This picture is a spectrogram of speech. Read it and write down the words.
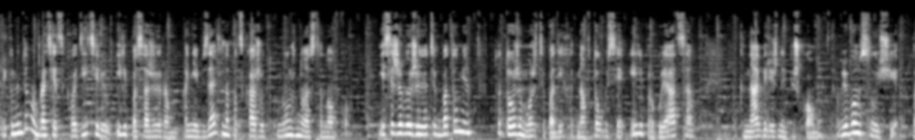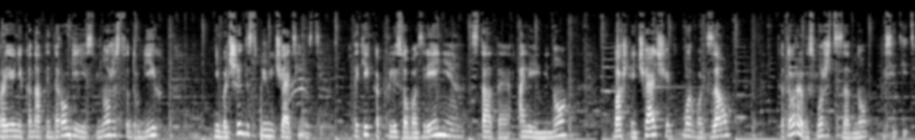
Рекомендуем обратиться к водителю или пассажирам, они обязательно подскажут нужную остановку. Если же вы живете в Батуми, то тоже можете подъехать на автобусе или прогуляться к набережной пешком. В любом случае, в районе канатной дороги есть множество других небольших достопримечательностей, таких как колесо обозрения, статуя Алии Нино, башня Чачи, морвокзал, которые вы сможете заодно посетить.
